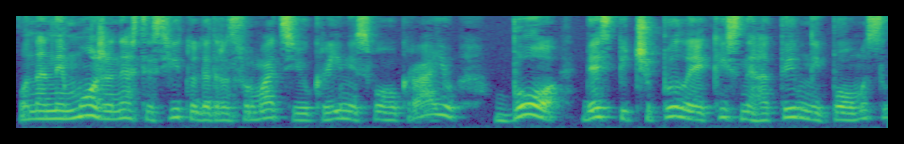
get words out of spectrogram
Вона не може нести світло для трансформації України і свого краю, бо десь підчепила якийсь негативний помисл,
